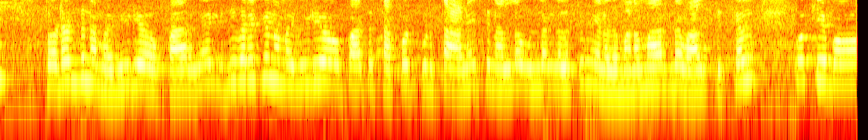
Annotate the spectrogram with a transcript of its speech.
தொடர்ந்து நம்ம வீடியோவை பாருங்கள் இதுவரைக்கும் நம்ம வீடியோவை பார்த்து சப்போர்ட் கொடுத்த அனைத்து நல்ல உள்ளங்களுக்கும் எனது மனமார்ந்த வாழ்த்துக்கள். ஓகே பா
